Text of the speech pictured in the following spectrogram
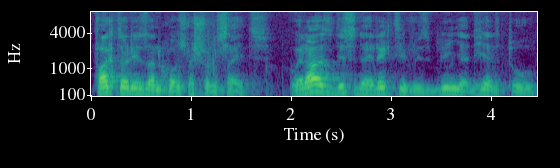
Factories and construction sites. Whereas this directive is being adhered to,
